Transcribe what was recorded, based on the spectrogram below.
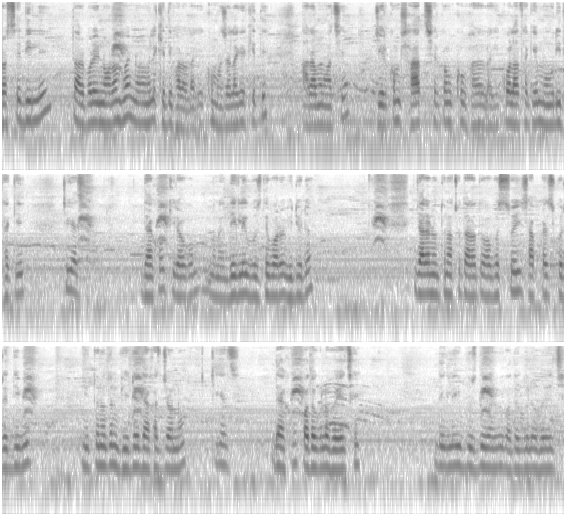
রসে দিলে তারপরে নরম হয়, নরম হলে খেতে ভালো লাগে, খুব মজা লাগে খেতে। আরামও আছে, যেরকম স্বাদ সেরকম খুব ভালো লাগে, কলা থাকে, মৌরি থাকে, ঠিক আছে। দেখো কীরকম মানে দেখলেই বুঝতে পারবে ভিডিওটা। যারা নতুন আছো তারা তো অবশ্যই সাবস্ক্রাইব করে দিবে, নিত্য নতুন ভিডিও দেখার জন্য, ঠিক আছে। দেখো কতগুলো হয়েছে, দেখলেই বুঝতে পারবে কতগুলো হয়েছে।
